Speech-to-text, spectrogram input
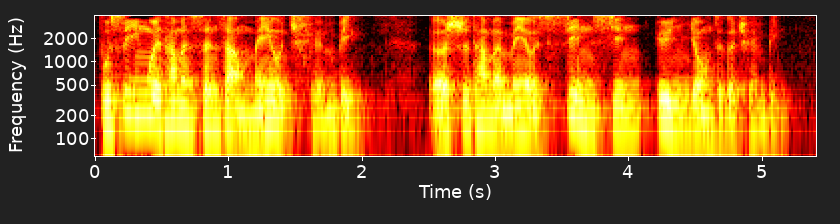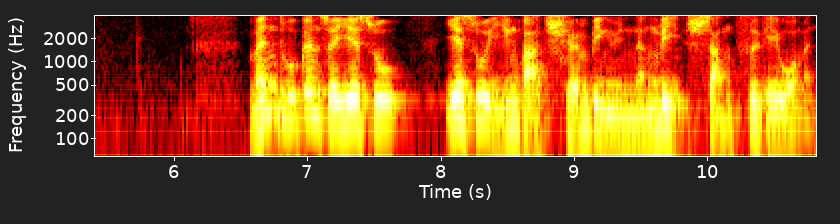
不是因为他们身上没有权柄，而是他们没有信心运用这个权柄。门徒跟随耶稣，耶稣已经把权柄与能力赏赐给我们。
